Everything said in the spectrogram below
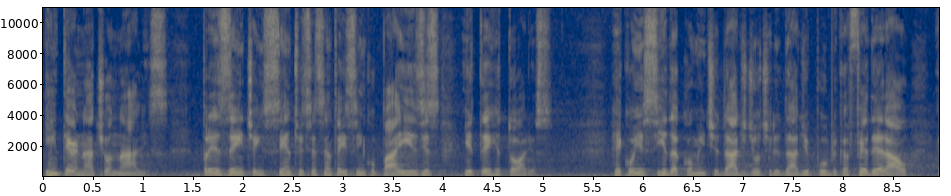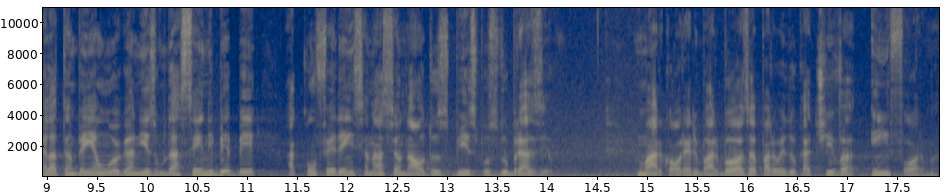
Internationalis, presente em 165 países e territórios. Reconhecida como entidade de utilidade pública federal, ela também é um organismo da CNBB, a Conferência Nacional dos Bispos do Brasil. Marco Aurélio Barbosa para o Educativa Informa.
